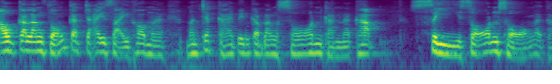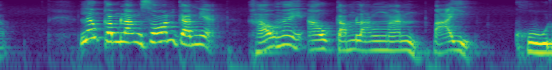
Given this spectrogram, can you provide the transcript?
เอากำลังสองกระจายใส่เข้ามา มันจะกลายเป็นกำลังซ้อนกันนะครับสี่ซ้อนสองนะครับ แล้วกำลังซ้อนกันเนี่ยเขาให้เอากำลังมันไปคูณ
